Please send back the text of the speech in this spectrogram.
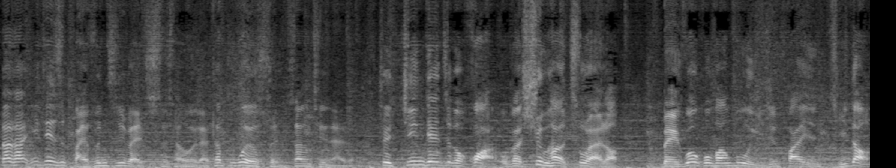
那他一定是百分之一百吃才会来，他不会有损伤进来的。所以今天这个话，我看讯号出来了，美国国防部已经发言提到，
